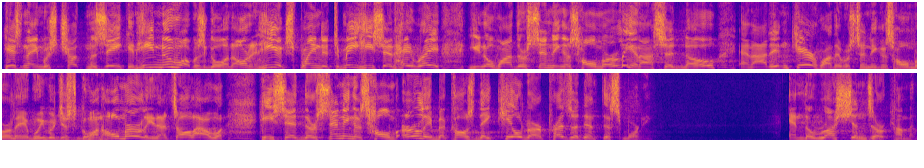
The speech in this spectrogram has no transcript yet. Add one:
His name was Chuck Mazik, and he knew what was going on, and he explained it to me. He said, Hey, Ray, you know why they're sending us home early? And I said, No, and I didn't care why they were sending us home early. We were just going home early. That's all I want. He said, They're sending us home early because they killed our president this morning, and the Russians are coming.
